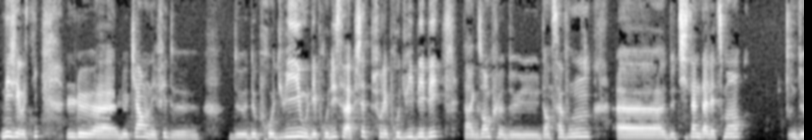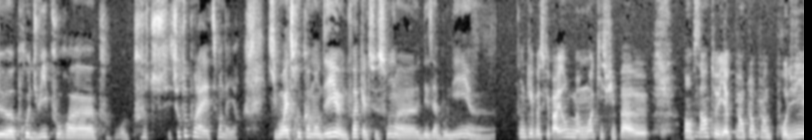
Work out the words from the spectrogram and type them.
Mais j'ai aussi le, euh, le, cas, en effet, de, de, produits ou des produits, ça va plus être sur les produits bébés, par exemple, d'un savon, euh, de tisane d'allaitement de produits pour, euh, pour, surtout pour l'allaitement d'ailleurs, qui vont être recommandés une fois qu'elles se sont désabonnées Ok, parce que par exemple, moi qui suis pas euh, enceinte, il y a plein, plein, plein de produits.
